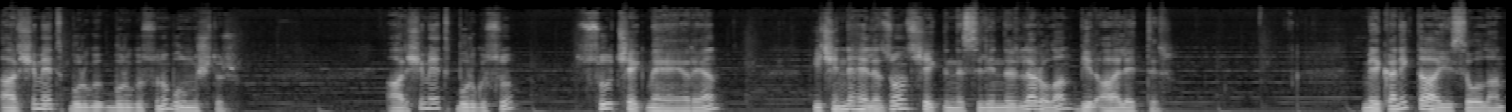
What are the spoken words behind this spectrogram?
Arşimet burgu, burgusunu bulmuştur. Arşimet burgusu su çekmeye yarayan, içinde helezon şeklinde silindirler olan bir alettir. Mekanik dahisi olan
